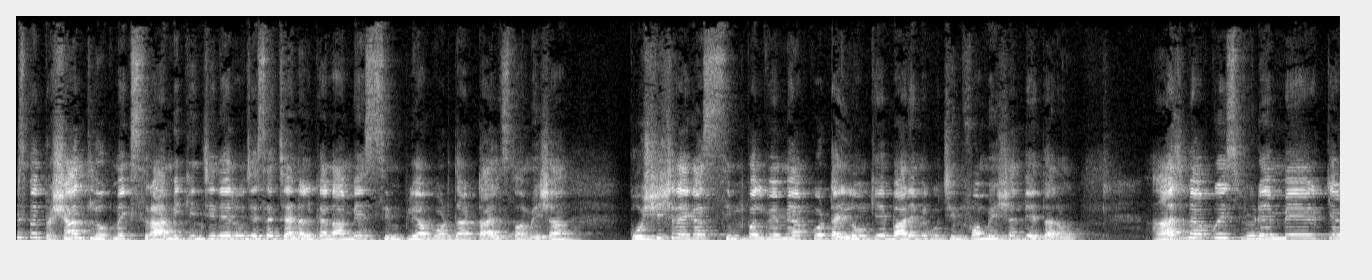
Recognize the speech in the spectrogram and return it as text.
मैं प्रशांत लूक में एक सिरामिक इंजीनियर हूँ, जैसे चैनल का नाम है सिंपली अबाउट द टाइल्स तो हमेशा कोशिश रहेगा सिंपल वे में आपको टाइलों के बारे में कुछ इन्फॉर्मेशन देता रहूँ। आज मैं आपको इस वीडियो में क्या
